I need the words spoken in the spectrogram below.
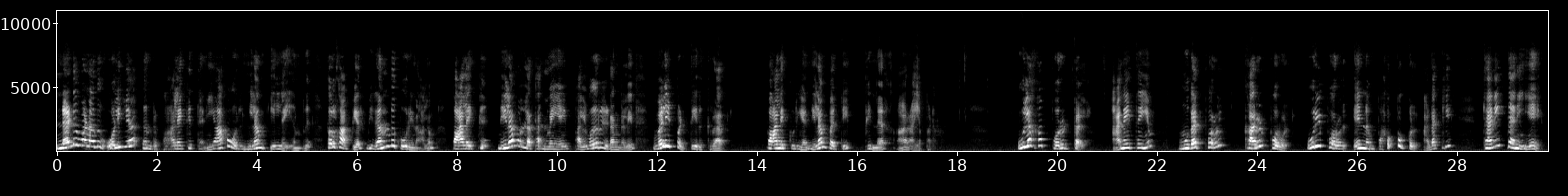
நடுவனது ஒளிய என்று பாலைக்கு தனியாக ஒரு நிலம் இல்லை என்று தொல்காப்பியர் விரந்து கூறினாலும் பாலைக்கு நிலமுள்ள தன்மையை பல்வேறு இடங்களில் வெளிப்படுத்தி இருக்கிறார் பாலைக்குரிய நிலம் பற்றி பின்னர் ஆராயப்படும். உலகப் பொருட்கள் அனைத்தையும் முதற்பொருள் கருப்பொருள் உரிப்பொருள் என்னும் பகுப்புக்குள் அடக்கி தனித்தனியே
